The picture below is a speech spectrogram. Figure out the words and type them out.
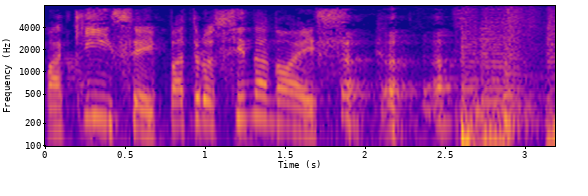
McKinsey, patrocina nós.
